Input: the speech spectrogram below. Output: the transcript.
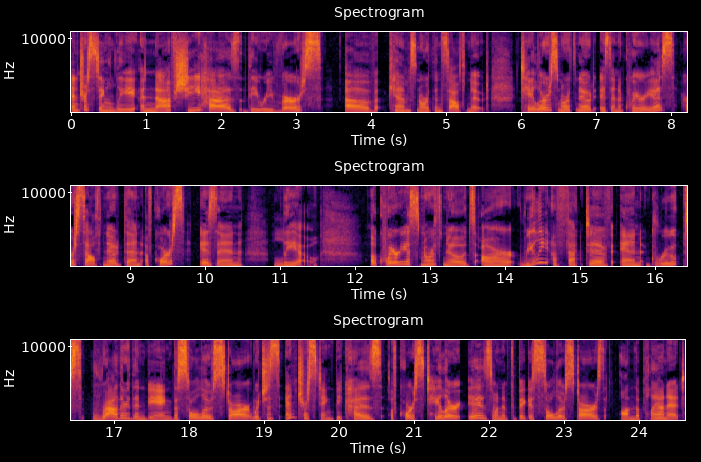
Interestingly enough, she has the reverse of Kim's North and South Node. Taylor's North Node is in Aquarius. Her South Node, then, of course, is in Leo. Aquarius North nodes are really effective in groups rather than being the solo star, which is interesting because, of course, Taylor is one of the biggest solo stars on the planet.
